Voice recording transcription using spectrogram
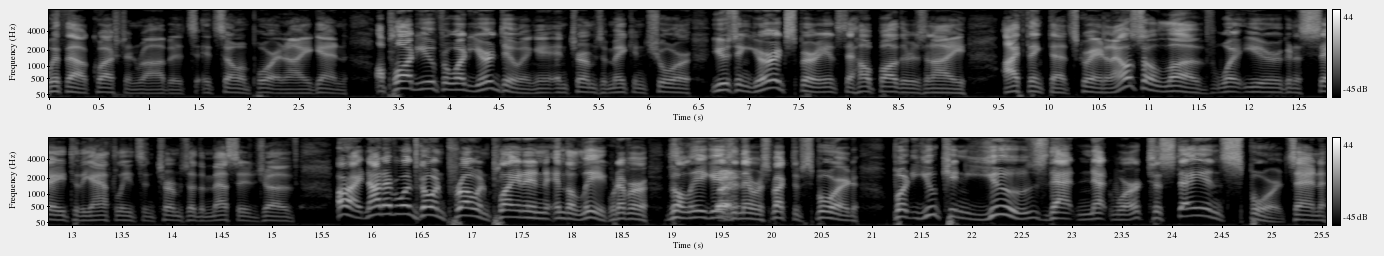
without question Rob. It's it's so important. I again applaud you for what you're doing in terms of making sure using your experience to help others and I I think that's great. And I also love what you're going to say to the athletes in terms of the message of all right, not everyone's going pro and playing in, in the league, whatever the league is right. in their respective sport, but you can use that network to stay in sports and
